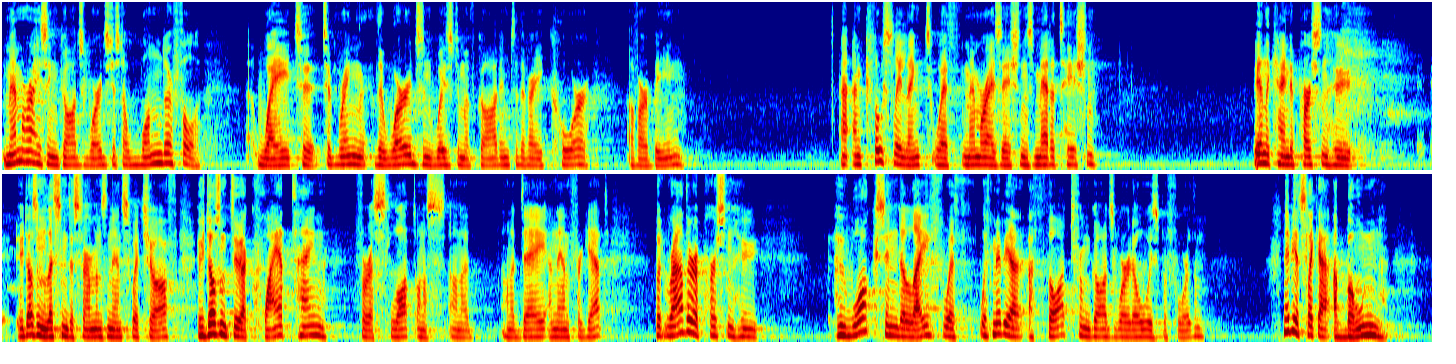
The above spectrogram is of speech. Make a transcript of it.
Memorizing God's words just a wonderful way to, to bring the words and wisdom of God into the very core of our being. And closely linked with memorization's meditation being the kind of person who, who doesn't listen to sermons and then switch off, who doesn't do a quiet time for a slot on a, on a, on a day and then forget, but rather a person who, who walks into life with, with maybe a, a thought from God's word always before them. Maybe it's like a, a bone.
